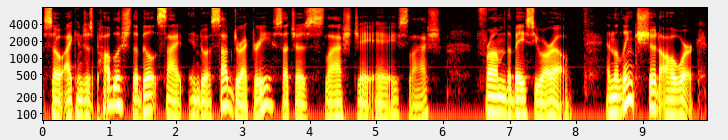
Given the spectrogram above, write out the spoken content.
so I can just publish the built site into a subdirectory such as slash JA slash from the base URL. And the links should all work.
